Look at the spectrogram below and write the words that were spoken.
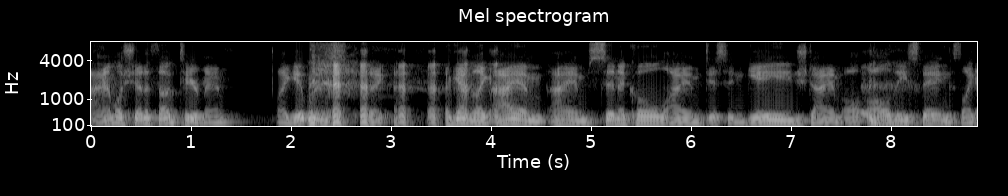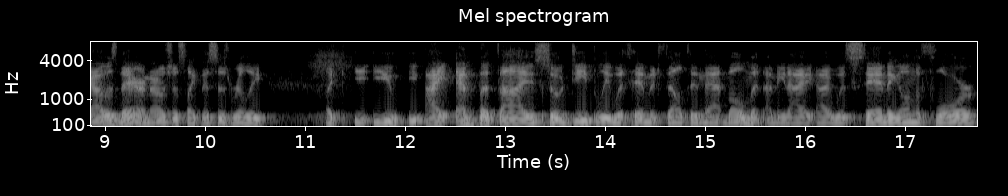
I almost shed a thug tear, man. Like it was like again, like I am I am cynical, I am disengaged, I am all, all these things. Like I was there and I was just like, this is really like you, you I empathize so deeply with him, it felt in that moment. I mean, I, I was standing on the floor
